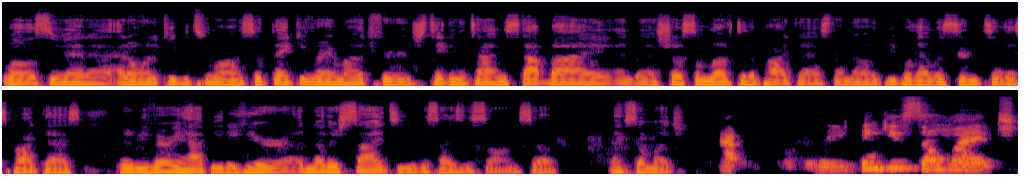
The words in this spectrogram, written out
Well, Savannah, I don't want to keep you too long, so thank you very much for just taking the time to stop by and uh, show some love to the podcast. I know the people that listen to this podcast are going to be very happy to hear another side to you besides the song. So, thanks so much. Absolutely. Thank you so much.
